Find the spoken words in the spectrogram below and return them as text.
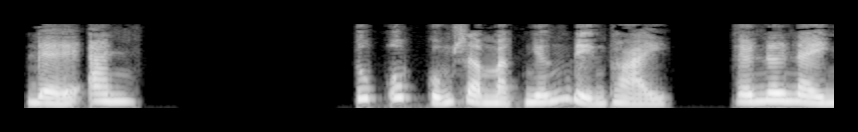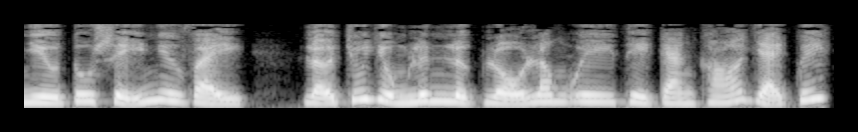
Để anh. Túc Úc cũng sờ mặt nhấn điện thoại, ở nơi này nhiều tu sĩ như vậy, lỡ chú dùng linh lực lộ long uy thì càng khó giải quyết.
